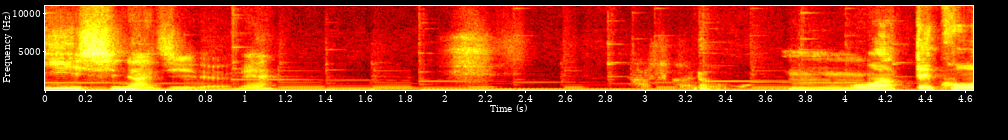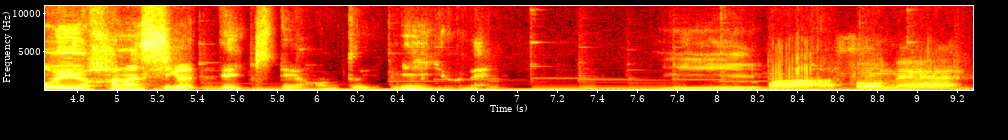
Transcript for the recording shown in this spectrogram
いいシナジーだよね。確かうん、終わってこういう話ができて本当にいいよね。いいまあ、そうね。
